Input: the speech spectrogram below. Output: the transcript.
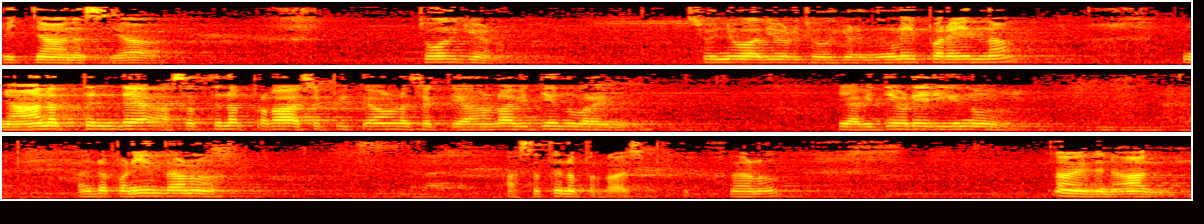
വിജ്ഞാനസ്യ. ചോദിക്കുകയാണ്. ശൂന്യവാദിയോട് ചോദിക്കണം. നിങ്ങൾ ഈ പറയുന്ന ജ്ഞാനത്തിന്റെ അസത്തിനെ പ്രകാശിപ്പിക്കാനുള്ള ശക്തി അതാണല്ലോ അവിദ്യ എന്ന് പറയുന്നത്. ഈ അവിദ്യ എവിടെ ഇരിക്കുന്നു? അതിന്റെ പണി എന്താണ്? അസത്തിനെ പ്രകാശിപ്പിക്കുക. അതാണ് ആയതിനാൽ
